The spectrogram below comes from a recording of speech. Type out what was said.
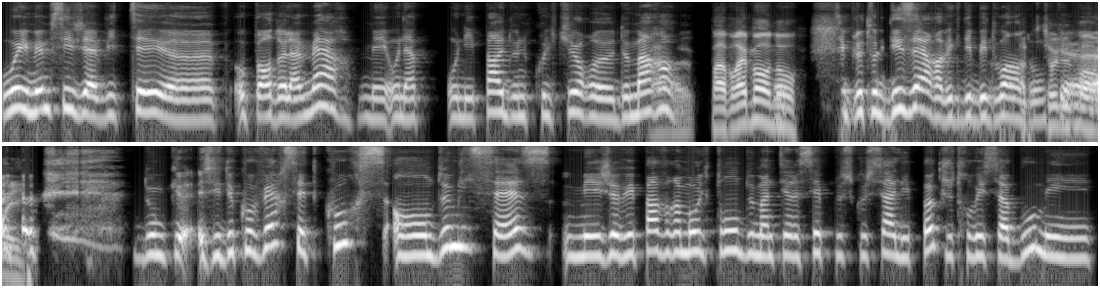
oui, même si habité euh, au port de la mer, mais on on n'est pas d'une culture euh, de marin. Euh, pas vraiment, non. C'est plutôt le désert avec des bédouins. Absolument, donc, oui. donc j'ai découvert cette course en 2016, mais j'avais pas vraiment le temps de m'intéresser plus que ça à l'époque. Je trouvais ça beau, mais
